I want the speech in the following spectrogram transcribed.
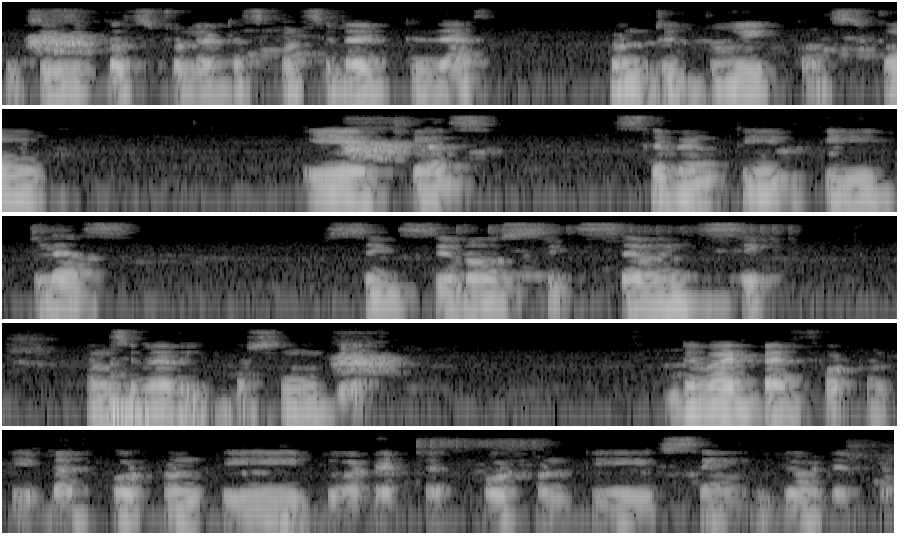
which is equals to let us consider it as 22 equals to a plus 70b plus 6067c consider equation a divide by 420 by 420 divided by 420 same divided by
